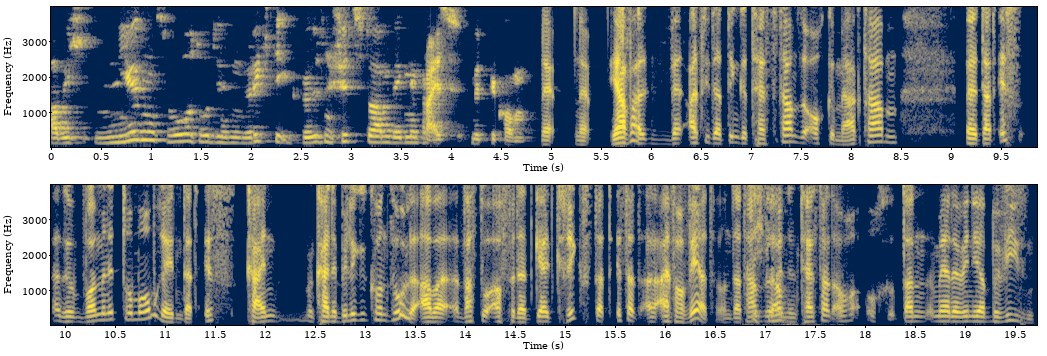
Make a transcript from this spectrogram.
habe ich nirgendwo so den richtig bösen Shitstorm wegen dem Preis mitbekommen. Ne, ne. Ja, weil als sie das Ding getestet haben, sie auch gemerkt haben, äh, das ist, also wollen wir nicht drum herum reden, das ist kein keine billige Konsole, aber was du auch für das Geld kriegst, das ist das einfach wert. Und das haben ich sie in dem Test halt auch, auch dann mehr oder weniger bewiesen.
